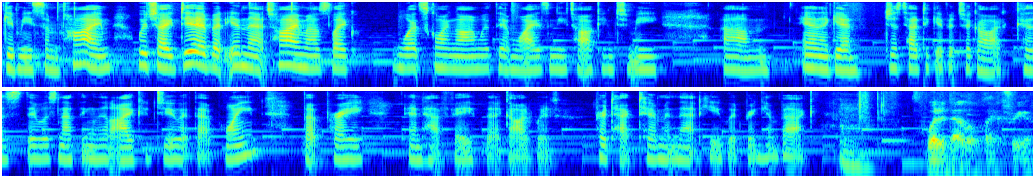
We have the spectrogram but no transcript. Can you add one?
give me some time, which I did. But in that time, I was like, what's going on with him? Why isn't he talking to me? Um, and again, just had to give it to God because there was nothing that I could do at that point but pray and have faith that God would protect him and that he would bring him back. Mm. What did that look like for you?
